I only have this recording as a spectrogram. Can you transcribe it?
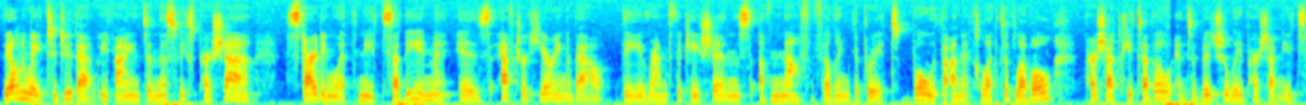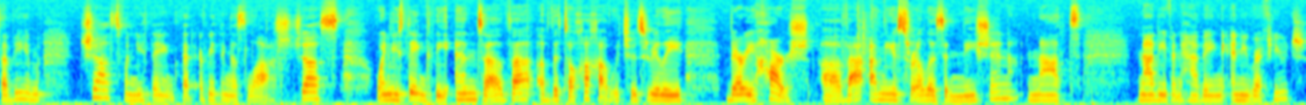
the only way to do that we find in this week's Parsha starting with Nitzavim, is after hearing about the ramifications of not fulfilling the Brit, both on a collective level, Parshat Kitavo, individually, Parshat Nitzavim, just when you think that everything is lost, just when you think the end of, uh, of the Tochacha, which is really very harsh, of uh, Am Yisrael as a nation, not, not even having any refuge,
